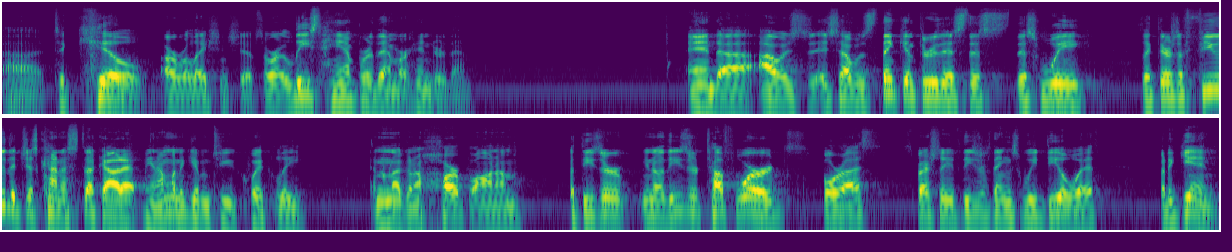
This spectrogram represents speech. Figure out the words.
uh, to kill our relationships or at least hamper them or hinder them. And uh, I, was, I was thinking through this this, this week. It's like there's a few that just kind of stuck out at me, and I'm going to give them to you quickly, and I'm not going to harp on them. But these are, you know, these are tough words for us, especially if these are things we deal with. But again,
